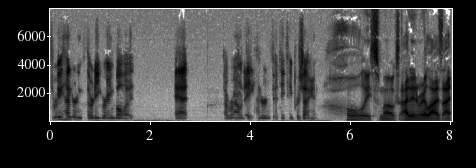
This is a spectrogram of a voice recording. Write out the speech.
330 grain bullet at around 850 feet per second. Holy smokes! I didn't realize. I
